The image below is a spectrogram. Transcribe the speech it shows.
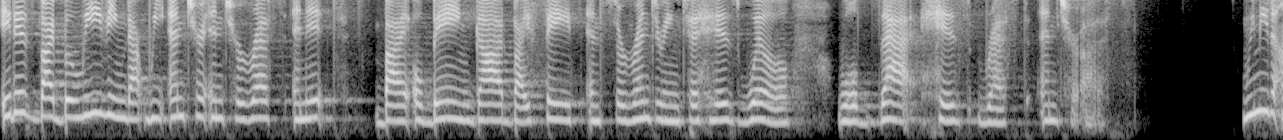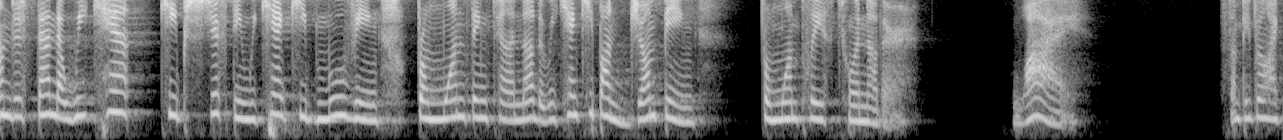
It is by believing that we enter into rest, and it by obeying God by faith and surrendering to his will will that his rest enter us. We need to understand that we can't keep shifting, we can't keep moving from one thing to another, we can't keep on jumping from one place to another. Why? Some people like,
